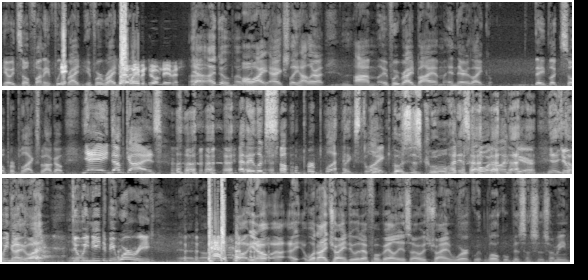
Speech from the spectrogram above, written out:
You know, it's so funny if we It- ride if we're riding. Start by- waving to him, David. Yeah. Uh, I do. I Oh. I actually holler out. Um, if we ride by them and they're like, they look so perplexed, but I'll go, "Yay, dump guys!" and they look so perplexed, like, who's this cool? "What is going on here? Yeah, do we guy, need to, what? Do we need to be worried?" Yeah, no. well, you know, uh, I, what I try and do at FO Bailey is I always try and work with local businesses. I mean,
